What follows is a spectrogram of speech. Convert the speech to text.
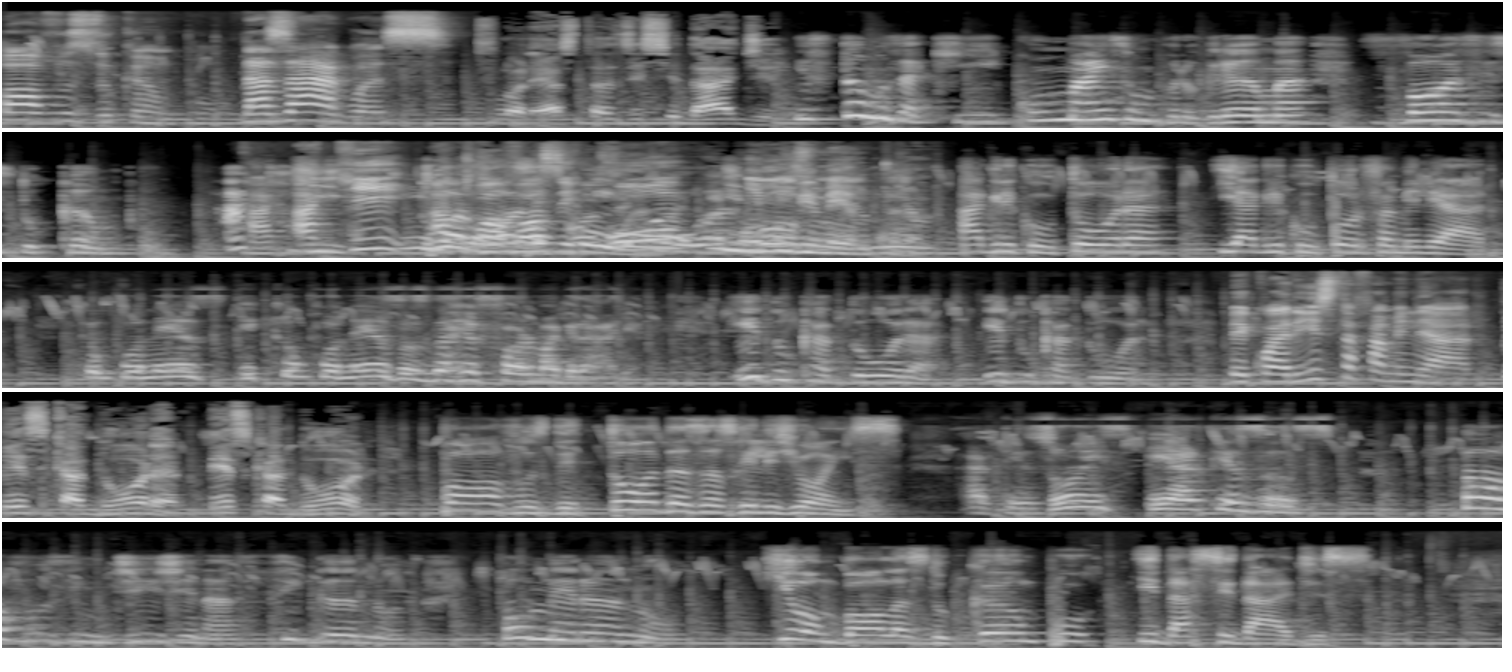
povos do campo, das águas, florestas e cidade. Estamos aqui com mais um programa Vozes do Campo. Aqui, aqui a tua voz ecoa e movimenta. Agricultora e agricultor familiar. Camponês e camponesas da reforma agrária. Educadora, educador. Pecuarista familiar. Pescadora, pescador. Povos de todas as religiões. Artesões e artesãs. Povos indígenas, ciganos, pomerano. Quilombolas do campo e das cidades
